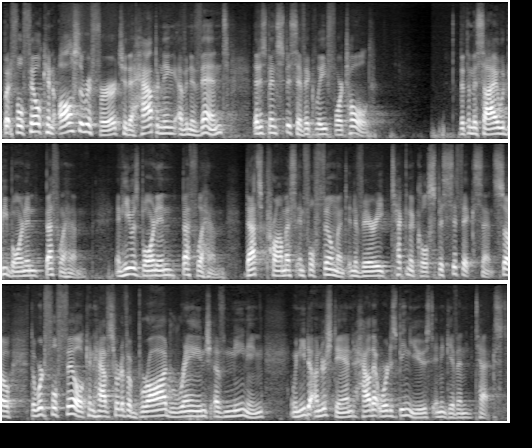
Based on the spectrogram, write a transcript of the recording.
But fulfill can also refer to the happening of an event that has been specifically foretold that the Messiah would be born in Bethlehem. And he was born in Bethlehem. That's promise and fulfillment in a very technical, specific sense. So the word fulfill can have sort of a broad range of meaning. We need to understand how that word is being used in a given text.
